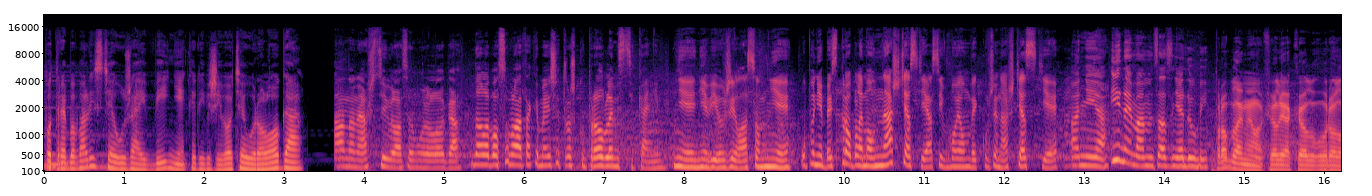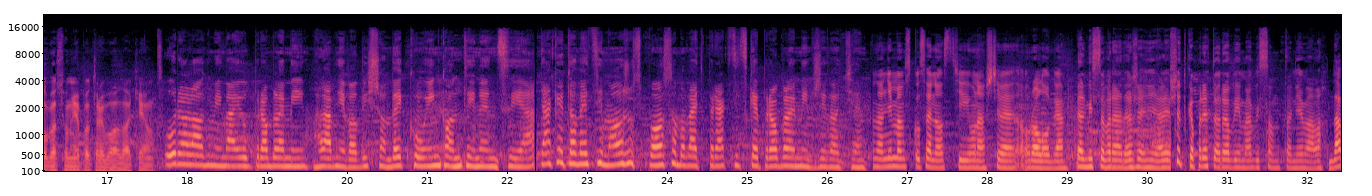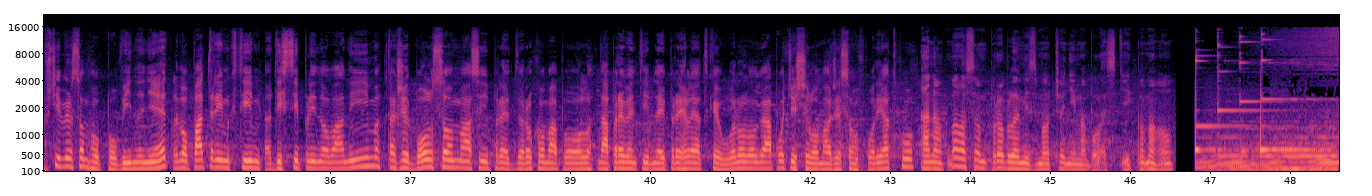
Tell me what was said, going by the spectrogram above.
Potrebovali ste už aj vy niekedy v živote urológa? Áno, navštívila som urologa. No lebo som mala také menšie trošku problémy s cikaním. Nie, nevyužila som, nie. Úplne bez problémov, našťastie asi v mojom veku, že našťastie. Ani ja. Iné mám zase neduhy. Problémy mám všelijaké, urologa som nepotreboval zatiaľ. S urológmi majú problémy hlavne vo vyššom veku, inkontinencia. Takéto veci môžu spôsobovať praktické problémy v živote. No nemám skúsenosti u návšteve urologa. Veľmi som rada, že nie. Všetko preto robím, aby som to nemala. Navštívil som ho po povinne, lebo patrím k tým disciplinovaným, takže bol som asi pred rokom a pol na preventívnej prehliadke urologa a potešilo ma, že som v poriadku. Áno, mala som problémy s močením a bolesti. Pomohol.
